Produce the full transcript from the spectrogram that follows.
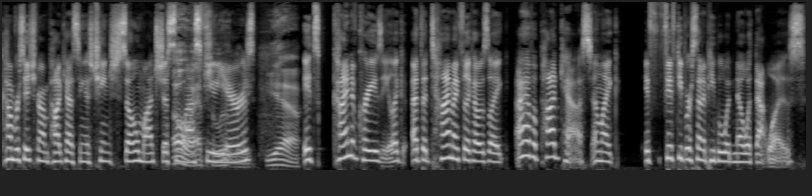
conversation around podcasting has changed so much just in the Oh, last few years. Yeah. It's kind of crazy. Like at the time, I feel like I was like, I have a podcast, and like if fifty percent of people would know what that was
